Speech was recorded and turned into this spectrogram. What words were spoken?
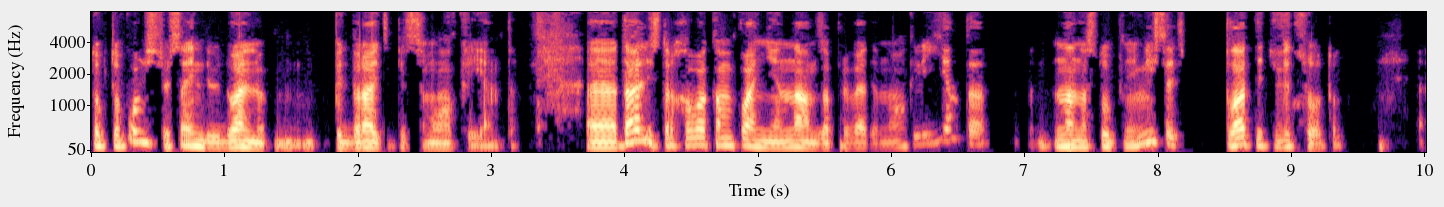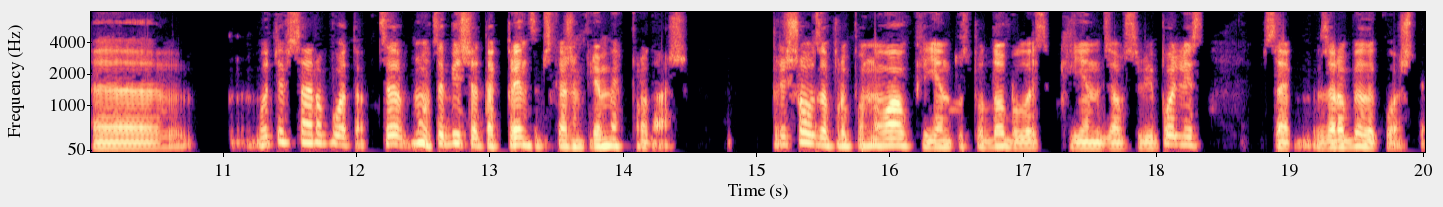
Тобто повністю все індивідуально підбирається під самого клієнта. Е, Далі страхова компанія нам за приведеного клієнта на наступний місяць платить відсоток. Е, От і вся робота. Це, ну, це більше так принцип, скажімо, прямих продаж. Прийшов, запропонував, клієнту сподобалось, клієнт взяв собі поліс, все, заробили кошти.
